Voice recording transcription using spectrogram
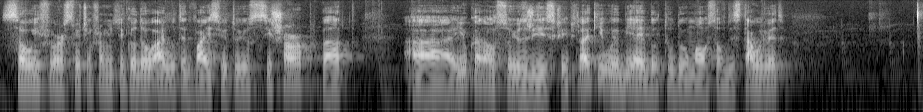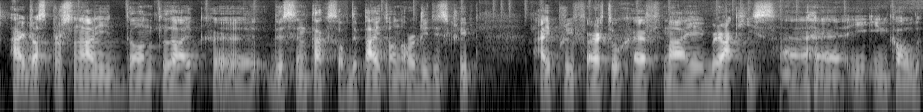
So if you are switching from Unity to Godot, I would advise you to use C Sharp, but you can also use GDScript, like you will be able to do most of the stuff with it. I just personally don't like uh, the syntax of the Python or GDScript. I prefer to have my brackeys uh, in code.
